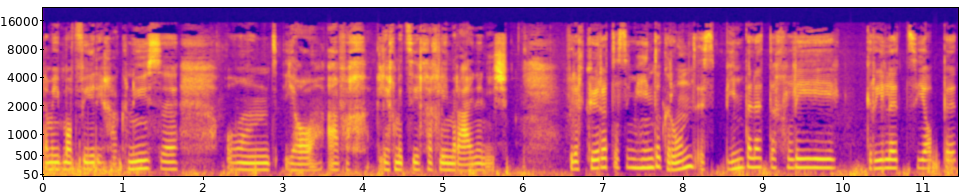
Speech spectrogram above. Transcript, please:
damit man die Ferien geniessen kann und ja, einfach gleich mit sich ein bisschen im Reinen ist. Vielleicht hört ihr das im Hintergrund, es bimbelt ein bisschen, grillen zjappet,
